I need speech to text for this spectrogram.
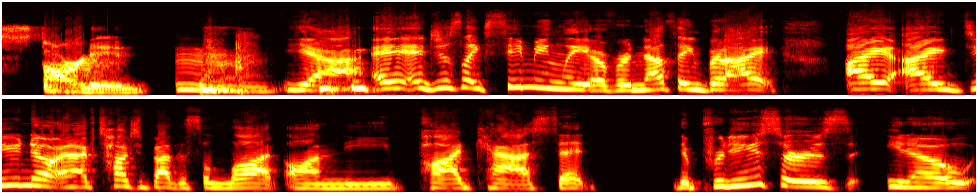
started. Mm, yeah, and, and, just like seemingly over nothing. But I I I do know, and I've talked about this a lot on the podcast that the producers you know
